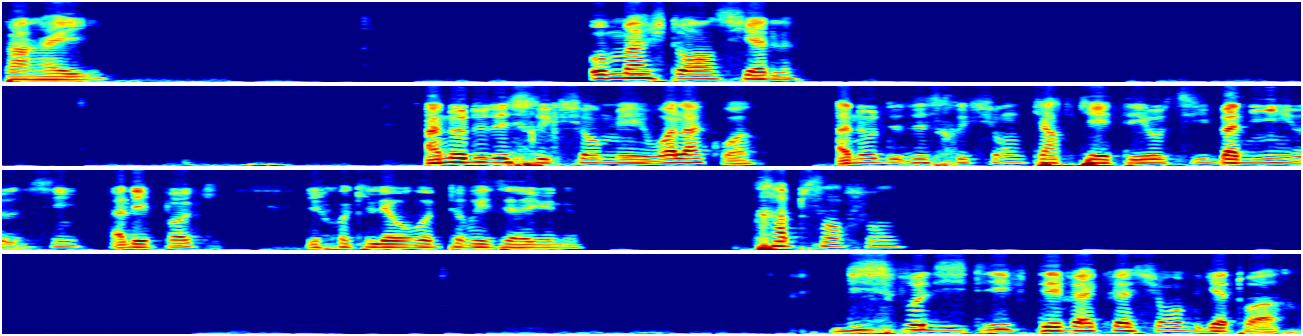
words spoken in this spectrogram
Pareil. Hommage torrentiel. Anneau de destruction, mais voilà quoi. Anneau de destruction, carte qui a été aussi bannie aussi à l'époque. Je crois qu'il est autorisé à une. Trappe sans fond. Dispositif d'évacuation obligatoire.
